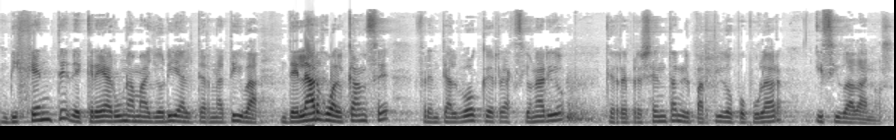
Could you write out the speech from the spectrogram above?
vigente de crear una mayoría alternativa de largo alcance frente al bloque reaccionario que representan el Partido Popular y Ciudadanos.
